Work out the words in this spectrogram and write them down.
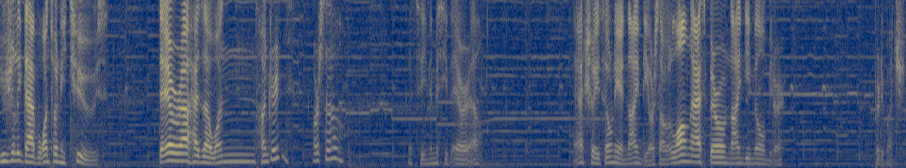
Usually they have 122s. The ARL has a 100 or so? Let's see, let me see the ARL. Actually, it's only a 90 or so. Long ass barrel, 90 millimeter. Pretty much.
